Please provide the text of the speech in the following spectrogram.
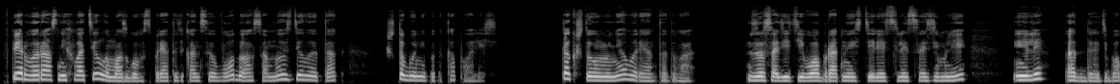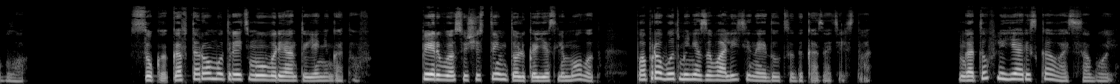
В первый раз не хватило мозгов спрятать концы в воду, а со мной сделает так, чтобы не подкопались. Так что у меня варианта два. Засадить его обратно и стереть с лица земли или отдать бабло. Сука, ко второму-третьему варианту я не готов. Первый осуществим только если молод, попробуют меня завалить и найдутся доказательства. Готов ли я рисковать собой?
